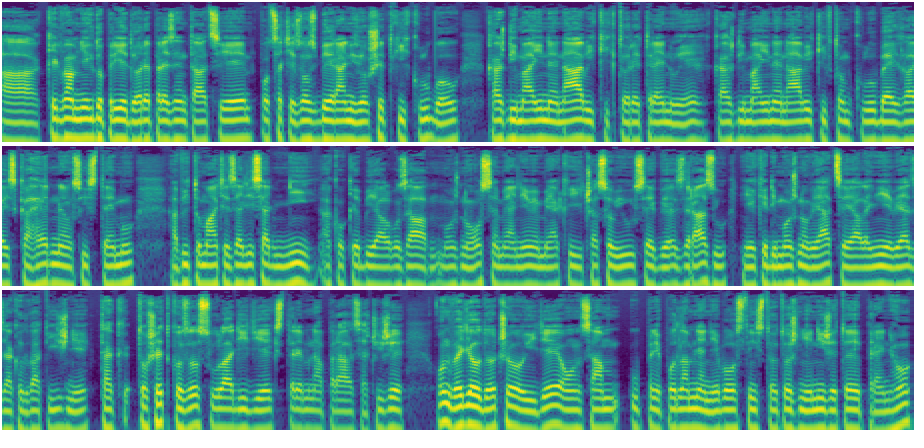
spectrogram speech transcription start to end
a keď vám niekto príde do reprezentácie, v podstate zozbiera zbieraní zo všetkých klubov. Každý má iné návyky, ktoré trénuje, každý má iné návyky v tom klube z hľadiska herného systému a vy to máte za 10 dní, ako keby, alebo za možno 8, ja neviem, aký časový úsek zrazu, niekedy možno viacej, ale nie viac ako 2 týždne, tak to všetko zosúľadiť je extrémna práca. Čiže on vedel, do čoho ide, on sám úplne podľa mňa nebol s tým stotožnený, že to je preňho,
